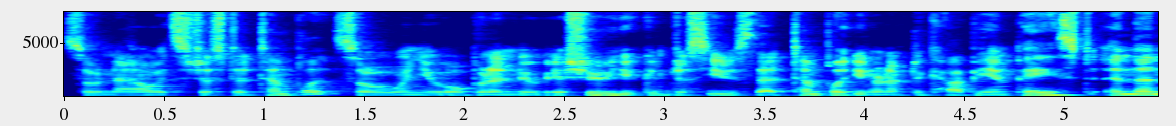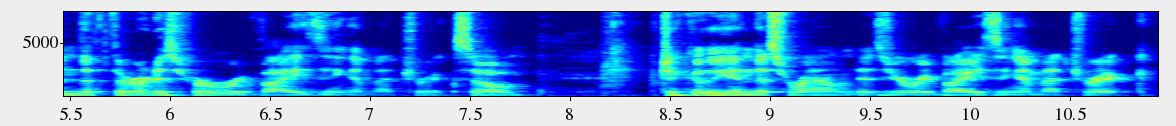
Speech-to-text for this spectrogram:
So now it's just a template. So when you open a new issue, you can just use that template. You don't have to copy and paste. And then the third is for revising a metric. So particularly in this round, as you're revising a metric,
